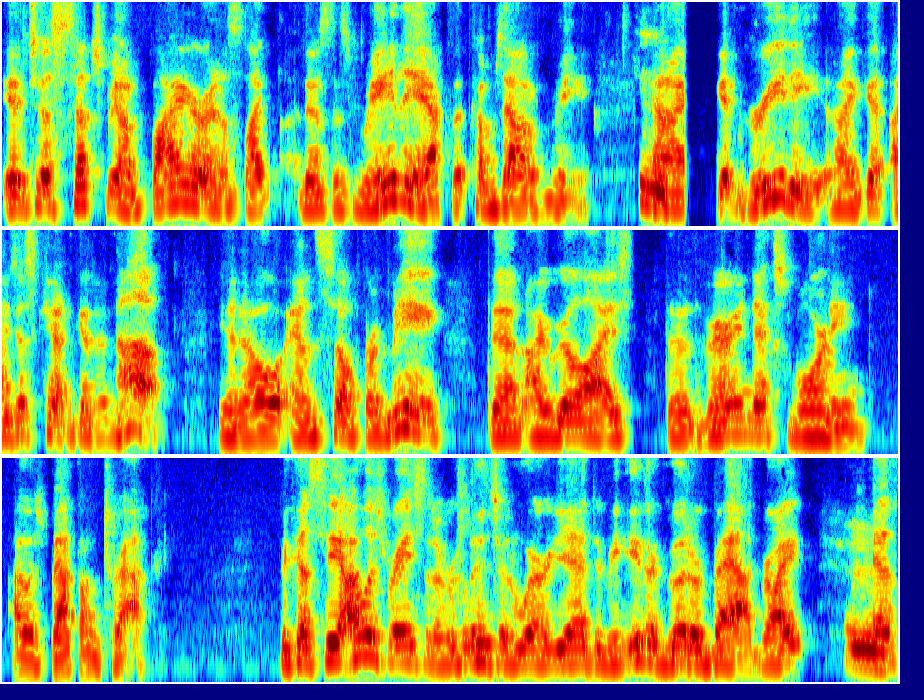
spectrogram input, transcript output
it just sets me on fire, and it's like there's this maniac that comes out of me and Mm. I get greedy and I get I just can't get enough, you know. And so for me, then I realized that the very next morning I was back on track. Because see, I was raised in a religion where you had to be either good or bad, right? mm, And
